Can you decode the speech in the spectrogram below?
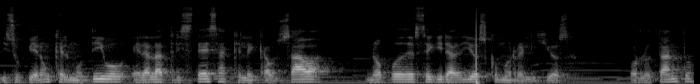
y supieron que el motivo era la tristeza que le causaba no poder seguir a Dios como religiosa. Por lo tanto,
